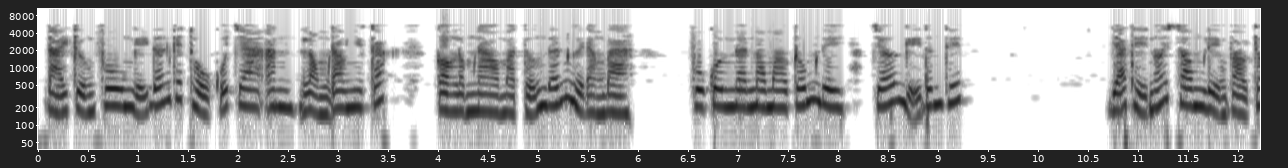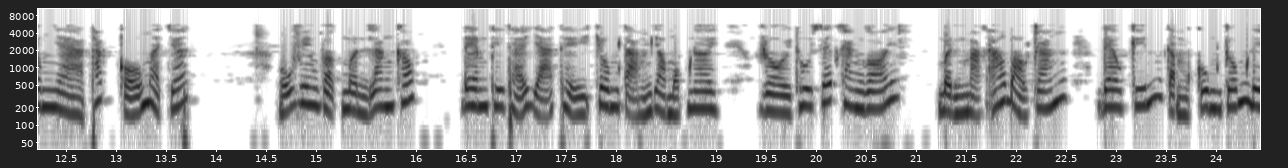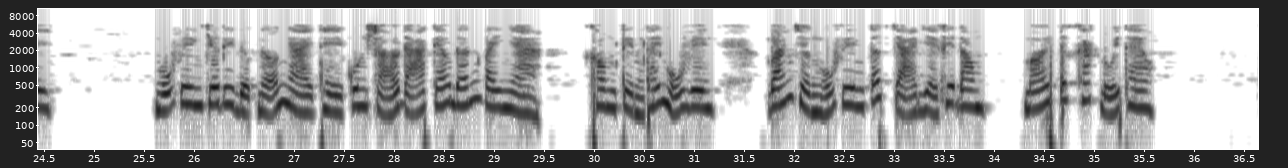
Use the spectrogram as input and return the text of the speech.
Đại trượng phu nghĩ đến cái thù của cha anh lòng đau như cắt, còn lòng nào mà tưởng đến người đàn bà. Phu quân nên mau mau trốn đi, chớ nghĩ đến thiếp. Giả thị nói xong liền vào trong nhà thắt cổ mà chết. Ngũ viên vật mình lăn khóc, đem thi thể giả thị chôn tạm vào một nơi, rồi thu xếp khăn gói, mình mặc áo bào trắng, đeo kiếm cầm cung trốn đi. Ngũ viên chưa đi được nửa ngày thì quân sở đã kéo đến vây nhà, không tìm thấy ngũ viên, đoán chừng ngũ viên tất chạy về phía đông, mới tức khắc đuổi theo.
